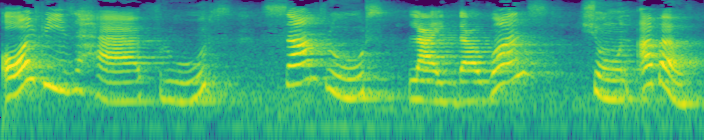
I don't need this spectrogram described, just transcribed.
All trees have fruits. Some fruits like the ones shown above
